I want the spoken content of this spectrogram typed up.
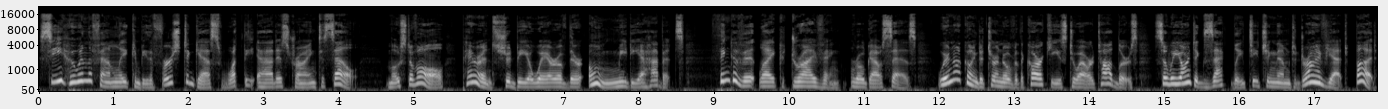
see who in the family can be the first to guess what the ad is trying to sell. Most of all, parents should be aware of their own media habits. Think of it like driving, Rogow says. We're not going to turn over the car keys to our toddlers, so we aren't exactly teaching them to drive yet, but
